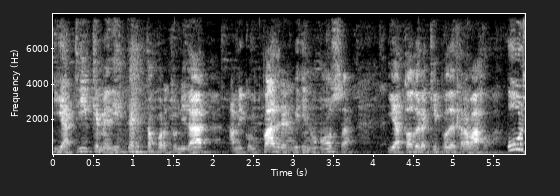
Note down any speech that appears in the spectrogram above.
y a ti que me diste esta oportunidad, a mi compadre Luis Hinojosa y a todo el equipo de trabajo. Un-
